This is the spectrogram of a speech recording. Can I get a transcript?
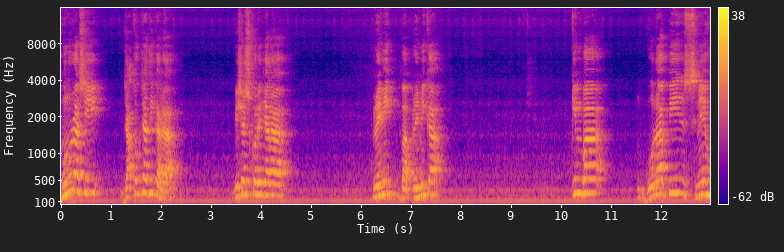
ধনুরাশি জাতক জাতিকারা, বিশেষ করে যারা প্রেমিক বা প্রেমিকা কিংবা গোলাপি স্নেহ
